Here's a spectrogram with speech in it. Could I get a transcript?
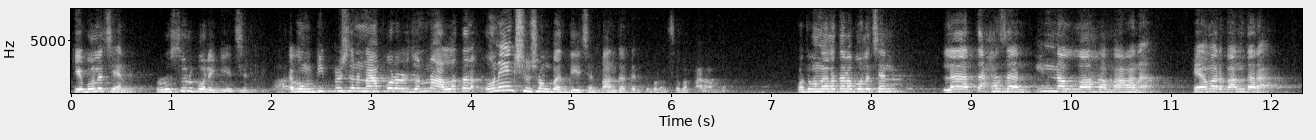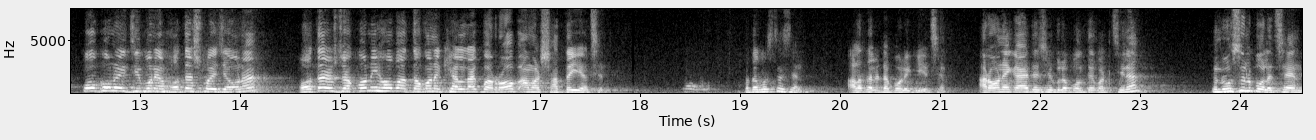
কে বলেছেন? রসুল বলে গিয়েছেন। এবং ডিপ্রেশনে না পড়ার জন্য আল্লাহ তালা অনেক সুসংবাদ দিয়েছেন বান্দাদেরকে বলেন, সুবহানাল্লাহ। প্রথম আল্লাহ তালা বলেছেন, লা তাহজান ইন্নাল্লাহ মাহানা হে আমার বান্দারা কখনোই জীবনে হতাশ হয়ে যাও না। হতাশ যখনই হবা, তখনই খেয়াল রাখবা, রব আমার সাথেই আছেন। কথা বুঝতেছেন? আল্লাহ তালা এটা বলে গিয়েছেন। আর অনেক আয়াতে সেগুলো বলতে পারছি না। রসুল বলেছেন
